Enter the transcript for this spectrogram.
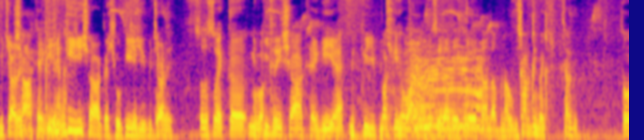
ਵਿਚਾਲੇ। ਸ਼ਾਖ ਹੈਗੀ ਹੈ? ਨਿੱਕੀ ਜੀ ਸ਼ਾਖ ਹੈ ਛੋਟੀ ਜੀ ਵਿਚਾਲੇ। ਸੋ ਦੋਸਤੋ ਇੱਕ ਵੱਖਰੀ ਸ਼ਾਖ ਹੈਗੀ ਹੈ। ਨਿੱਕੀ ਜੀ ਪਿੱਛੇ। ਬਾਕੀ ਹਵਾਨਾ ਤੁਸੀਂ ਇਹਦਾ ਦੇਖ ਲਓ ਇਦਾਂ ਦਾ ਬਣਾਉਗੀ ਛੱਡਦੀ ਬਾਈ ਛੱਡਦੀ ਸੋ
